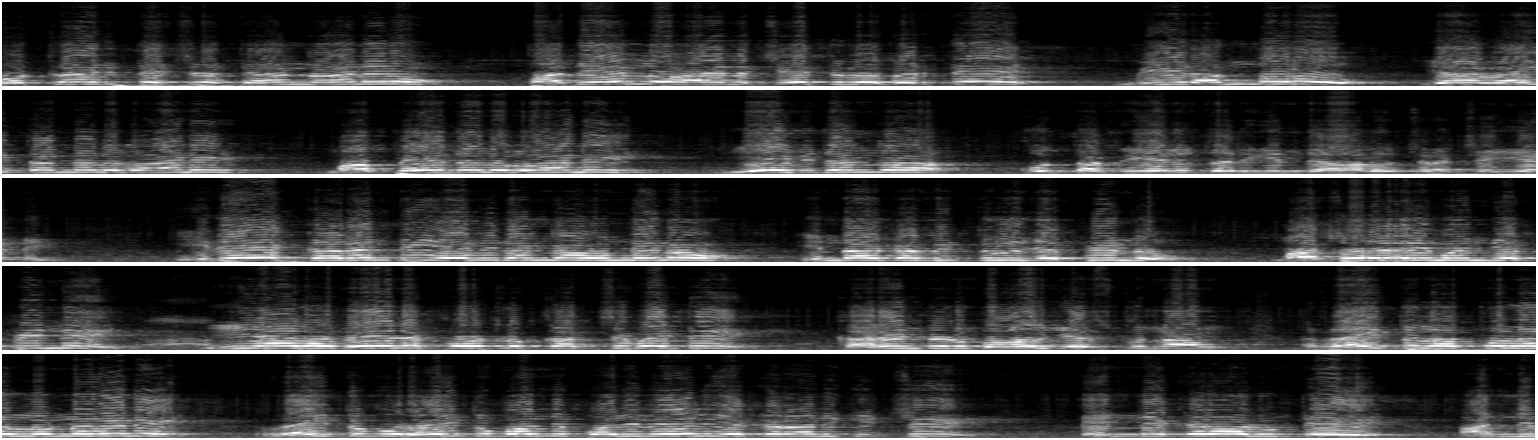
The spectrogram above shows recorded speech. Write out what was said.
కొట్లాడి తెచ్చిన తెలంగాణను పదేళ్ళు ఆయన చేతిలో పెడితే మీరందరూ ఇలా రైతన్నలు కానీ మా పేదలు కానీ ఏ విధంగా కొంత మేలు జరిగింది ఆలోచన చెయ్యండి. ఇదే కరెంటు ఏ విధంగా ఉండను ఇందాక మిత్రులు చెప్పిండ్రు. మా సోదరిమని చెప్పింది ఇవాళ వేల కోట్లు ఖర్చు పెట్టి కరెంటును బాగు చేసుకున్నాం. రైతులు అప్పులలో ఉన్నారని రైతుకు రైతు బంధు పదివేలు ఎకరానికి ఇచ్చి ఎన్ని ఎకరాలు ఉంటే అన్ని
